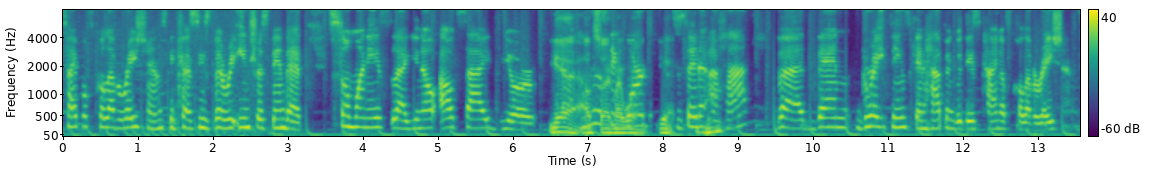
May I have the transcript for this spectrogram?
type of collaborations because it's very interesting that someone is like you know outside your Yeah, outside my work work. Yeah, to say that, uh-huh. But then great things can happen with this kind of collaborations.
